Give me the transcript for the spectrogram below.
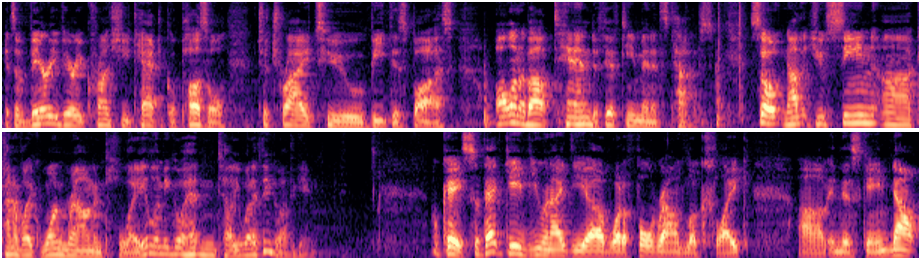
It's a very, very crunchy tactical puzzle to try to beat this boss, all in about 10 to 15 minutes tops. So now that you've seen uh, kind of like one round in play, let me go ahead and tell you what I think about the game. Okay, so that gave you an idea of what a full round looks like um, in this game. Now,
